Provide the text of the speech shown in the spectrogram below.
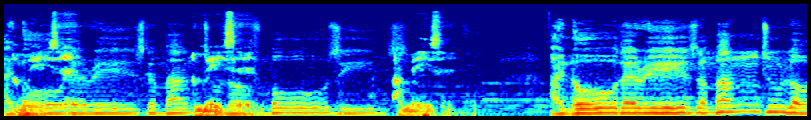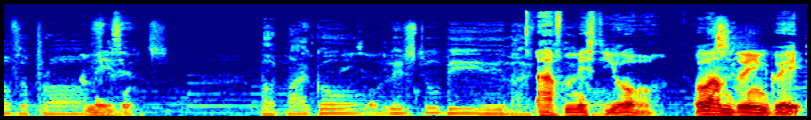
I know Amazing. there is Amazing. Amazing. I know there is a man to love the prophets. Amazing. But my goal is to be like I have missed you all. Oh, I'm doing great.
